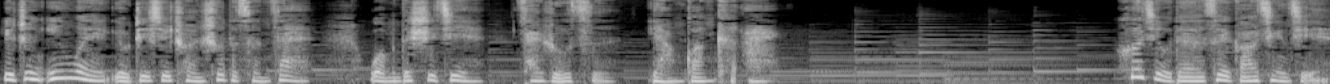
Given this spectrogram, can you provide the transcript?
也正因为有这些传说的存在，我们的世界才如此阳光可爱。喝酒的最高境界，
